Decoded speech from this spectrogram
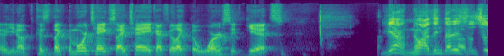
uh, you know, because like the more takes I take, I feel like the worse it gets. Yeah, no, I think that is so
